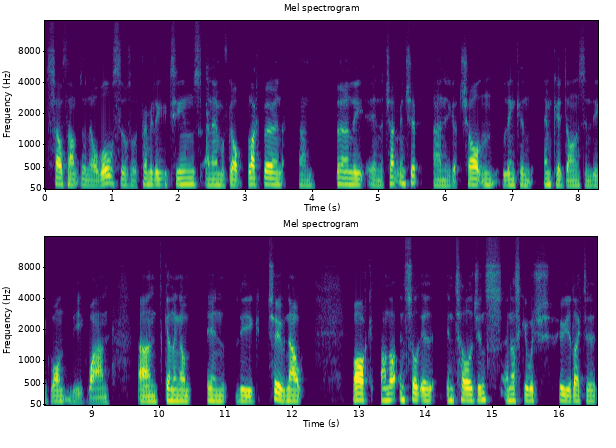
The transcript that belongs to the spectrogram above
Southampton or Wolves. Those are the Premier League teams, and then we've got Blackburn and Burnley in the Championship, and you've got Charlton, Lincoln, MK Dons in League One, League One, and Gillingham in League Two. Now, Mark, I'm not insulting your intelligence and ask you which who you'd like to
